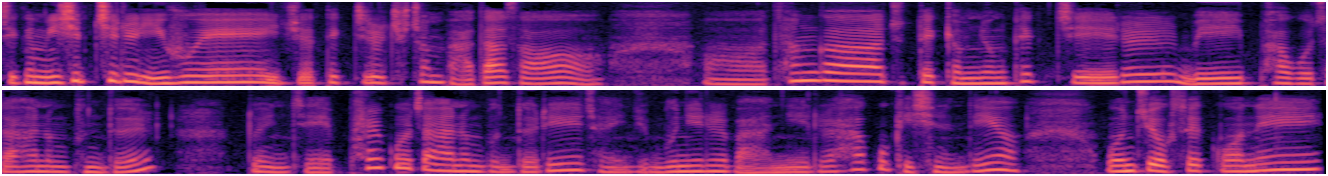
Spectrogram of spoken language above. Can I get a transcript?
지금 27일 이후에 이주자 택지를 추천받아서 어, 상가 주택 겸용 택지를 매입하고자 하는 분들 또 이제 팔고자 하는 분들이 저희 이제 문의를 많이를 하고 계시는데요. 원주 역세권에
